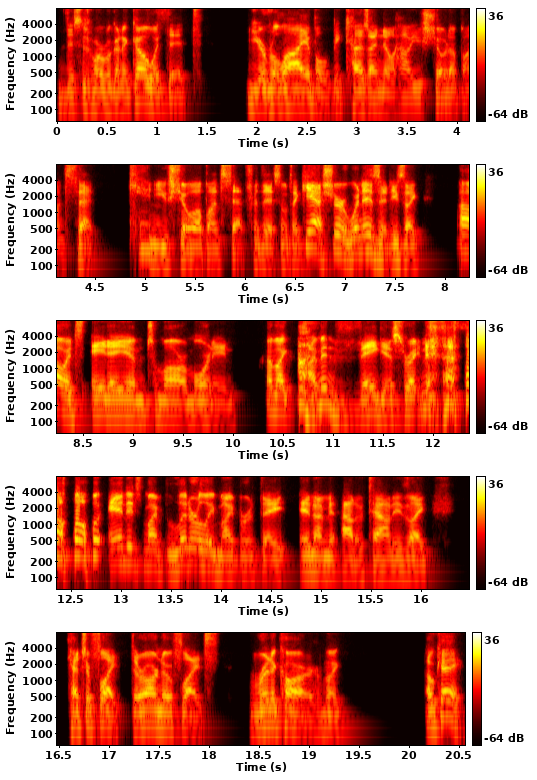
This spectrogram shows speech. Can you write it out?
This is where we're going to go with it. You're mm-hmm. reliable because I know how you showed up on set. Can you show up on set for this? I was like, yeah, sure. When is it? He's like, oh, it's 8 a.m. tomorrow morning. I'm like, I'm in Vegas right now, and it's my literally my birthday, and I'm out of town. He's like, catch a flight. There are no flights. Rent a car. I'm like, okay.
